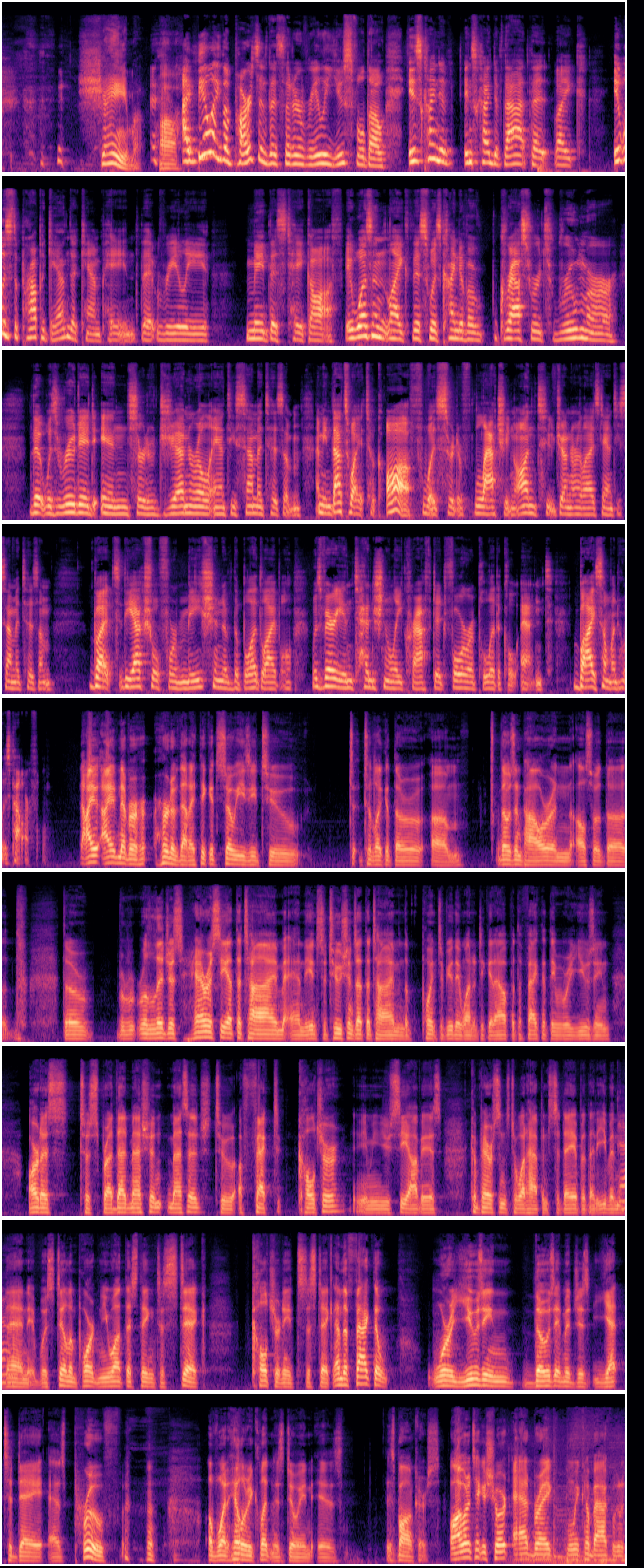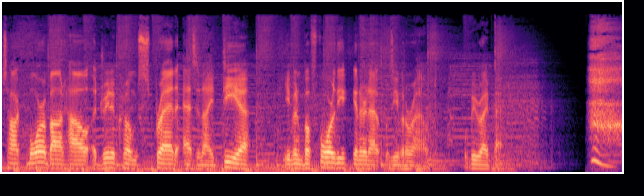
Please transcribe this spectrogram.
Shame. Uh, I feel like the parts of this that are really useful though is kind of is kind of that that like it was the propaganda campaign that really made this take off. It wasn't like this was kind of a grassroots rumor that was rooted in sort of general anti-Semitism. I mean, that's why it took off was sort of latching onto generalized anti-Semitism. But the actual formation of the blood libel was very intentionally crafted for a political end by someone who was powerful. I I've never heard of that. I think it's so easy to to, to look at the um those in power and also the the religious heresy at the time and the institutions at the time and the points of view they wanted to get out, but the fact that they were using artists to spread that mes- message to affect culture. I mean, you see obvious comparisons to what happens today, but that even Yeah. then it was still important. You want this thing to stick. Culture needs to stick. And the fact that we're using those images yet today as proof of what Hillary Clinton is doing is is bonkers. Well, I want to take a short ad break. When we come back, we're going to talk more about how adrenochrome spread as an idea even before the internet was even around. We'll be right back.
